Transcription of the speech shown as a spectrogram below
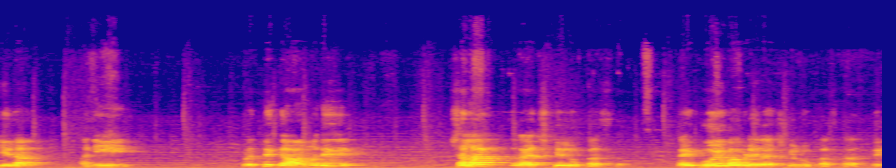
केला. आणि प्रत्येक गावामध्ये चलाक राजकीय लोक असतात. काही भोय बाबडे राजकीय लोक असतात काही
